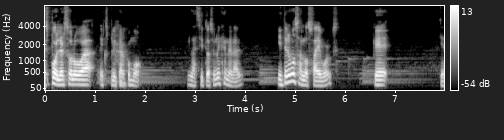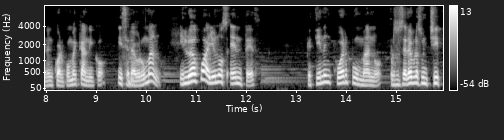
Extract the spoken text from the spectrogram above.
spoilers, solo voy a explicar como la situación en general. Y tenemos a los cyborgs que tienen cuerpo mecánico y cerebro humano. Y luego hay unos entes que tienen cuerpo humano, pero su cerebro es un chip.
